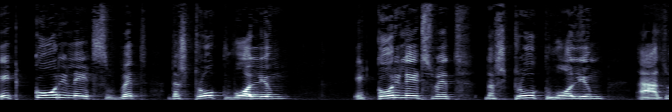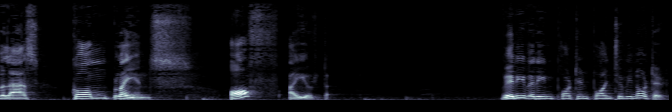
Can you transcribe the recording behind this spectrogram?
it correlates with the stroke volume. It correlates with the stroke volume as well as compliance of aorta. Very, very important point to be noted.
